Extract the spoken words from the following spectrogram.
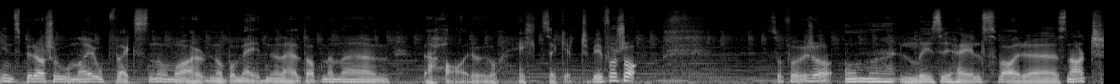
inspirasjoner i oppveksten, om hun har hørt noe på Maiden i det hele tatt, men det har hun jo helt sikkert. Vi får se. Så får vi se om Lizzie Hale svarer snart.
